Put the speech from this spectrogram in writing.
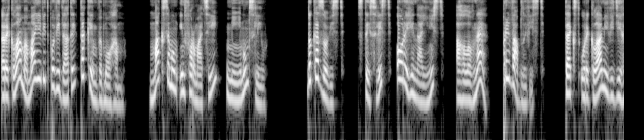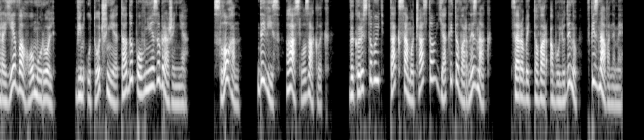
Реклама має відповідати таким вимогам: максимум інформації, мінімум слів, доказовість, стислість, оригінальність, а головне привабливість. Текст у рекламі відіграє вагому роль. Він уточнює та доповнює зображення. Слоган, девіз, гасло, заклик використовують так само часто, як і товарний знак. Це робить товар або людину впізнаваними.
